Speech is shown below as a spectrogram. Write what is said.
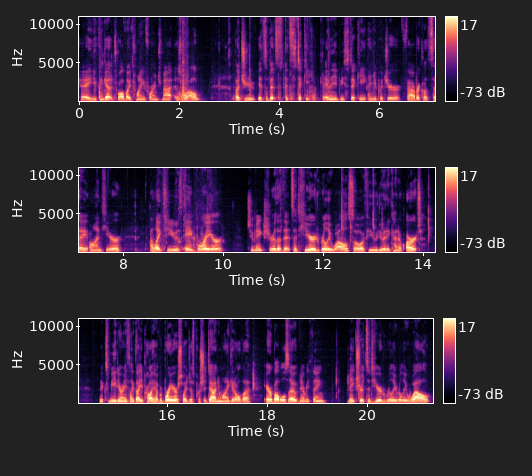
Okay, you can get a 12 by 24 inch mat as well, but you it's a bit it's sticky. Okay, they need to be sticky, and you put your fabric, let's say, on here. I like to use a brayer to make sure that it's adhered really well. So if you do any kind of art, mixed media or anything like that, you probably have a brayer. So I just push it down. You want to get all the air bubbles out and everything. Make sure it's adhered really, really well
